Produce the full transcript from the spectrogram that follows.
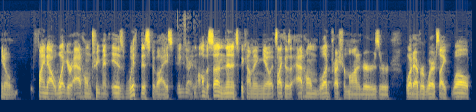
you know find out what your at-home treatment is with this device. Exactly. And all of a sudden, then it's becoming, you know, it's like those at-home blood pressure monitors or whatever, where it's like, well,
